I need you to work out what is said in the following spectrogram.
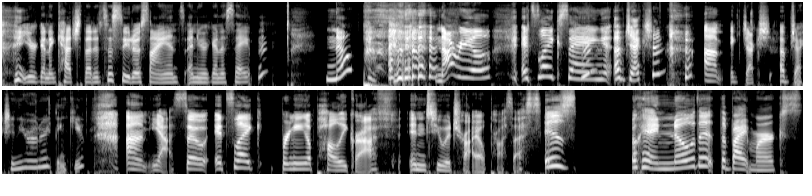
you're going to catch that it's a pseudoscience and you're going to say, "Mm, nope, not real. It's like saying, Objection? um, objection, objection, Your Honor. Thank you. Um, yeah. So it's like bringing a polygraph into a trial process. Is okay, know that the bite marks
